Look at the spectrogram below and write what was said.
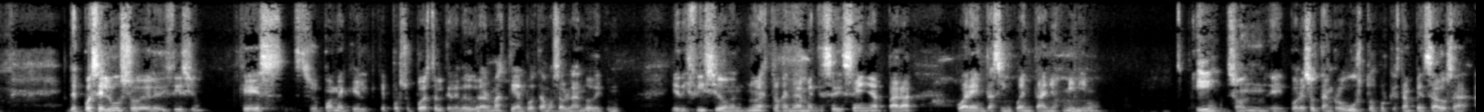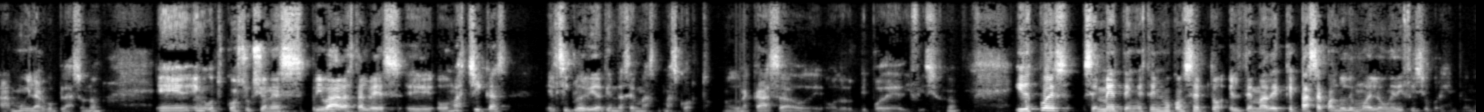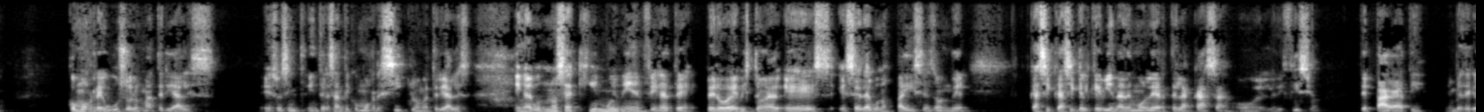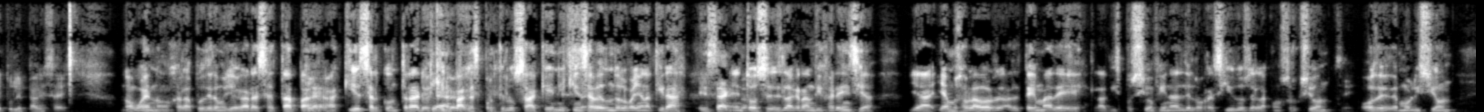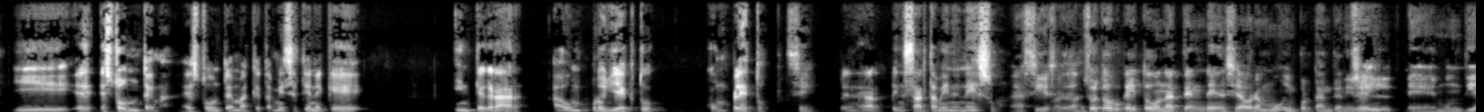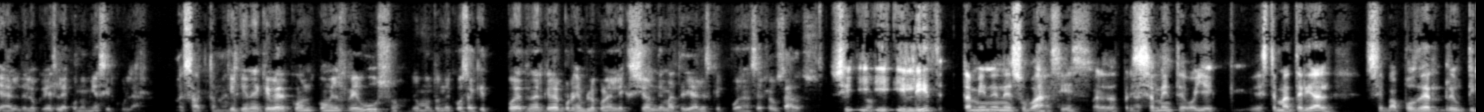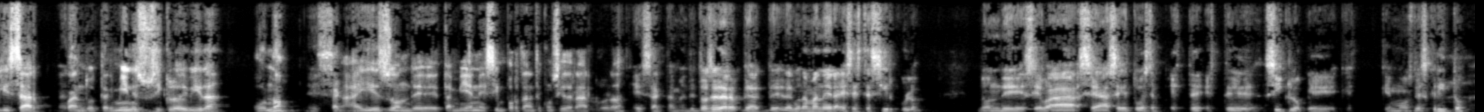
Después el uso del edificio, que es, se supone que, que por supuesto el que debe durar más tiempo, estamos hablando de que un edificio nuestro generalmente se diseña para 40, 50 años mínimo, y son eh, por eso tan robustos, porque están pensados a, muy largo plazo, ¿no? Eh, en construcciones privadas, tal vez, eh, o más chicas, el ciclo de vida tiende a ser más, más corto, de una casa o de, otro tipo de edificios, ¿no? Y después se mete en este mismo concepto el tema de qué pasa cuando demuelo un edificio, por ejemplo, ¿no? cómo reuso los materiales. Eso es interesante, cómo reciclo materiales. En algún, no sé aquí muy bien, fíjate, pero he visto, sé de algunos países donde casi casi que el que viene a demolerte la casa o el edificio te paga a ti, en vez de que tú le pagues a él. No, bueno, ojalá pudiéramos llegar a esa etapa. Aquí es al contrario, aquí pagas porque lo saquen y quién sabe dónde lo vayan a tirar. Exacto. Entonces, la gran diferencia. Ya, ya hemos hablado al tema de la disposición final de los residuos de la construcción o de demolición y es, todo un tema, es todo un tema que también se tiene que integrar a un proyecto completo. Sí. Pensar, también en eso. Así es. ¿verdad? Sobre todo porque hay toda una tendencia ahora muy importante a nivel eh, mundial de lo que es la economía circular. Exactamente. Que tiene que ver con, con, el reuso de un montón de cosas, que puede tener que ver, por ejemplo, con la elección de materiales que puedan ser reusados. Sí, y, y, LEED también en eso va. Así es. ¿Verdad? Precisamente, oye, este material se va a poder reutilizar cuando termine su ciclo de vida o no. Ahí es donde también es importante considerarlo, ¿verdad? Exactamente. Entonces, de, alguna manera, es este círculo donde se va, se hace todo este, este, este ciclo que, que, hemos descrito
